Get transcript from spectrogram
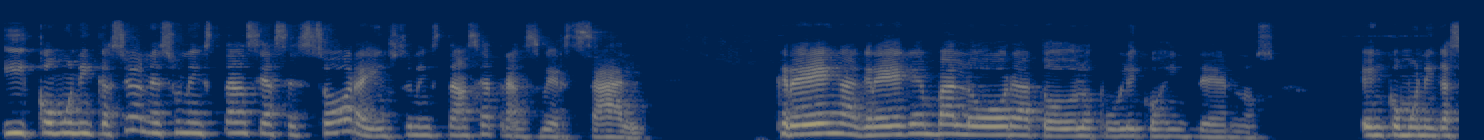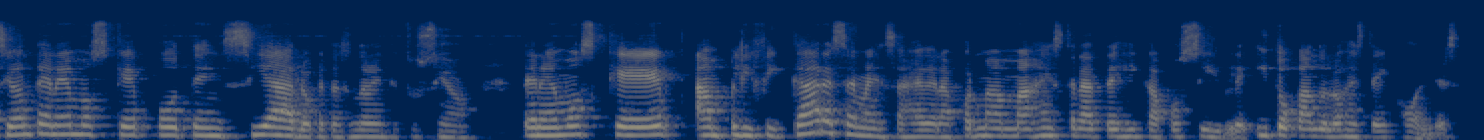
Y comunicación es una instancia asesora y es una instancia transversal creen, agreguen valor a todos los públicos internos. En comunicación tenemos que potenciar lo que está haciendo la institución. Tenemos que amplificar ese mensaje de la forma más estratégica posible y tocando los stakeholders.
